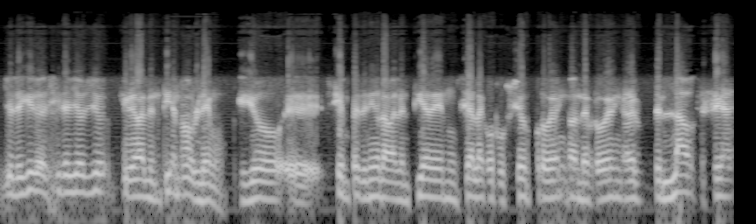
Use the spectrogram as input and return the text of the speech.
yo le quiero decir a Giorgio que de valentía no hablemos, porque yo eh, siempre he tenido la valentía de denunciar la corrupción, provenga donde provenga, del, lado que sea,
